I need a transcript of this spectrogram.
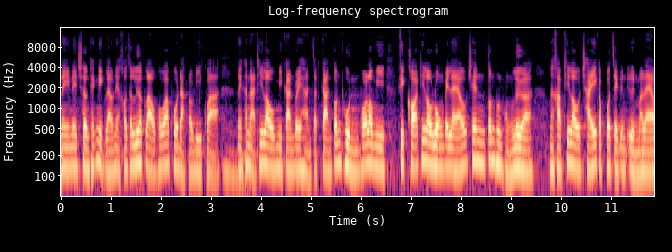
ในในเชิงเทคนิคแล้วเนี่ยเขาจะเลือกเราเพราะว่า Product เราดีกว่า ในขณะที่เรามีการบริหารจัดการต้นทุน เพราะว่าเรามีฟิกคอร์ที่เราลงไปแล้ว เช่น ต้นทุนของเรือนะครับที่เราใช้กับโปรเจกต์อื่น ๆ มาแล้ว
